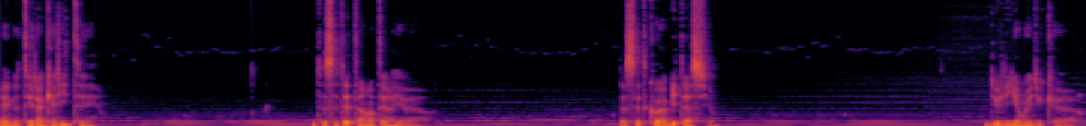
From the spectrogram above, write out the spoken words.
Et notez la qualité de cet état intérieur, de cette cohabitation du lion et du cœur.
